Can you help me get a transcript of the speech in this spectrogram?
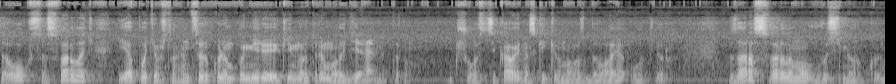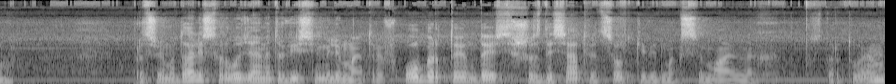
Все ок, все сверлить. Я потім штангенциркулем поміряю, який ми отримали діаметр. Якщо вас цікавить, наскільки воно розбиває отвір. Зараз сверлимо восьмеркою. Працюємо далі. Сверло діаметр 8 мм. Оберти десь 60% від максимальних. Стартуємо.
